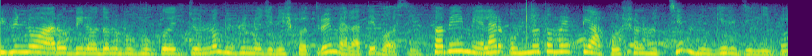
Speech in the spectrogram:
বিভিন্ন আরও বিনোদন উপভোগের জন্য বিভিন্ন জিনিসপত্রই মেলাতে বসে। তবে এই মেলার অন্যতম একটি আকর্ষণ হচ্ছে মুগের জিলিপি।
